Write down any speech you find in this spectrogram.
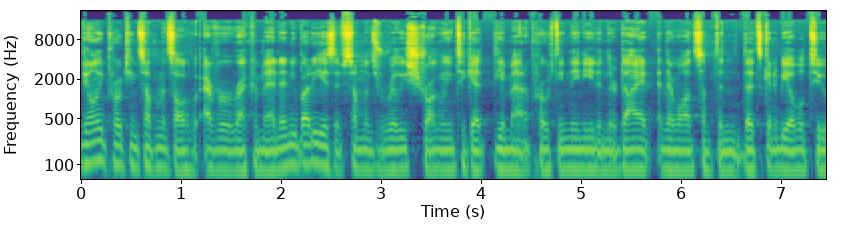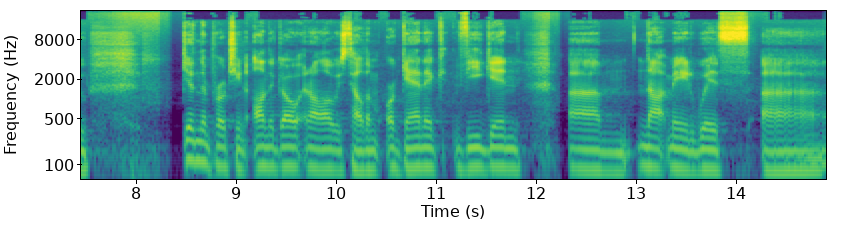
the only protein supplements I'll ever recommend anybody is if someone's really struggling to get the amount of protein they need in their diet and they want something that's going to be able to give them the protein on the go. And I'll always tell them organic, vegan, um, not made with uh,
